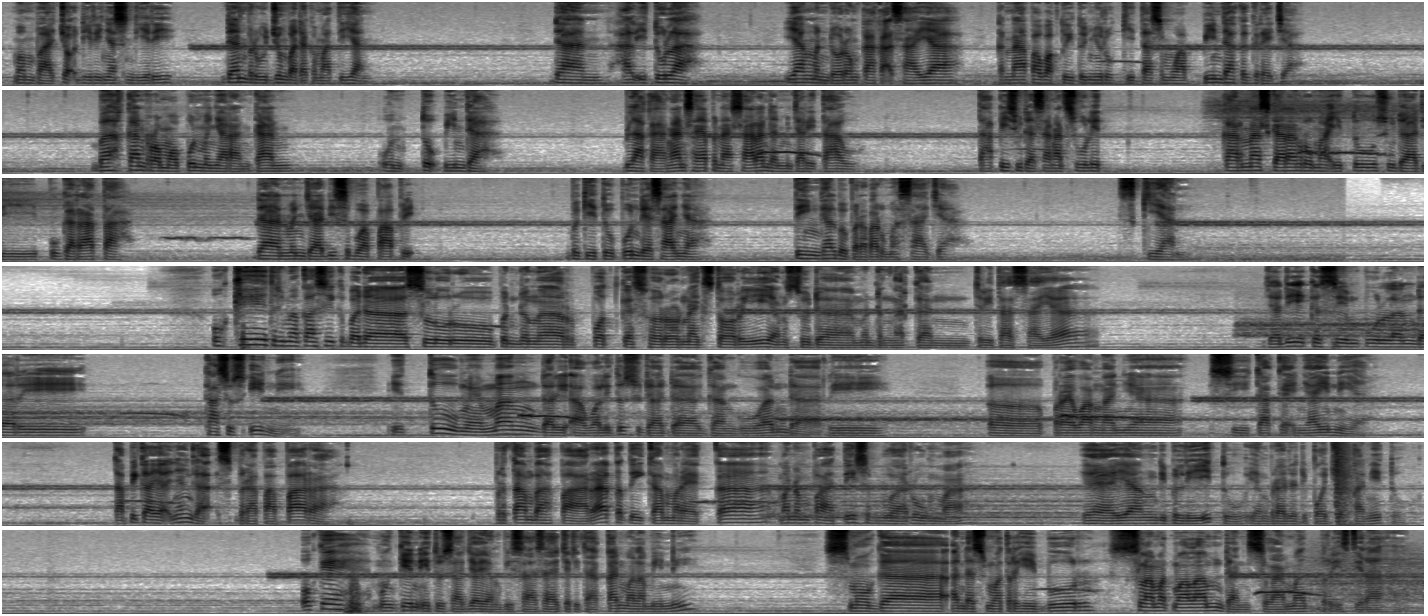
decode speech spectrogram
Membacok dirinya sendiri Dan berujung pada kematian Dan hal itulah Yang mendorong kakak saya Kenapa waktu itu nyuruh kita semua pindah ke gereja Bahkan Romo pun menyarankan untuk pindah. Belakangan saya penasaran dan mencari tahu, tapi sudah sangat sulit karena sekarang rumah itu sudah dipugar rata dan menjadi sebuah pabrik. Begitupun desanya, tinggal beberapa rumah saja. Sekian. Oke, terima kasih kepada seluruh pendengar podcast Horror Night Story yang sudah mendengarkan cerita saya. Jadi, kesimpulan dari kasus ini itu memang dari awal itu sudah ada gangguan dari uh, perewangannya si kakeknya ini ya. Tapi kayaknya nggak seberapa parah bertambah parah ketika mereka menempati sebuah rumah ya yang dibeli itu yang berada di pojokan itu. Oke, mungkin itu saja yang bisa saya ceritakan malam ini. Semoga Anda semua terhibur. Selamat malam dan selamat beristirahat.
